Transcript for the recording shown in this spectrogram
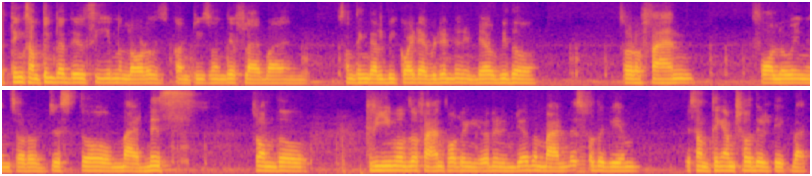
I think something that they'll see in a lot of countries when they fly by, and something that'll be quite evident in India will be the sort of fan following and sort of just the madness from the cream of the fan following here in India. The madness for the game is something I'm sure they'll take back.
